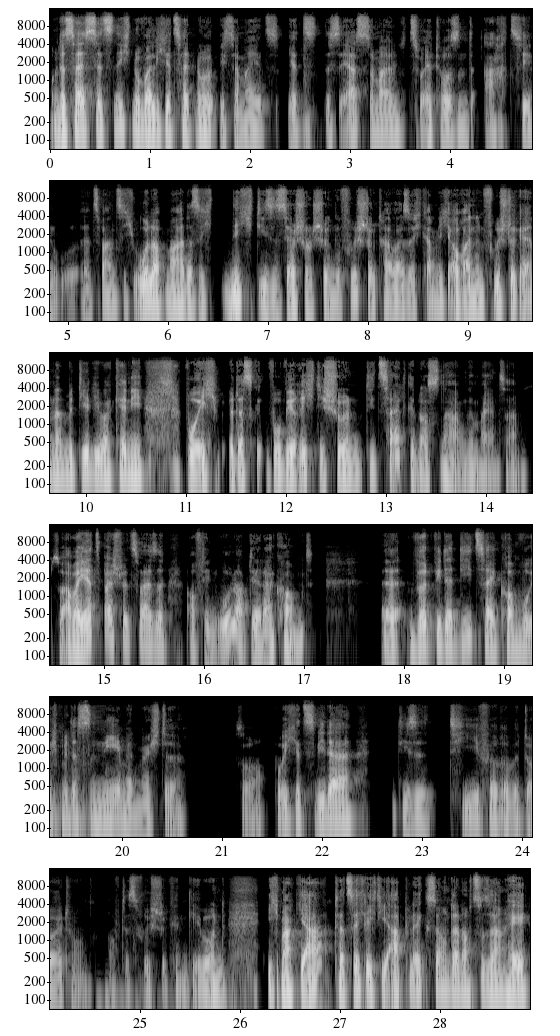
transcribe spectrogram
Und das heißt jetzt nicht nur, weil ich jetzt halt nur, ich sage mal jetzt jetzt das erste Mal 2018, äh, 20 Urlaub mache, dass ich nicht dieses Jahr schon schön gefrühstückt habe. Also, ich kann mich auch an 'nen Frühstück erinnern mit dir, lieber Kenny, wo ich das wo wir richtig schön die Zeit genossen haben gemeinsam. So, aber jetzt beispielsweise auf den Urlaub, der da kommt, äh, wird wieder die Zeit kommen, wo ich mir das nehmen möchte. So, wo ich jetzt wieder diese tiefere Bedeutung auf das Frühstück hingebe. Und ich mag ja tatsächlich die Abwechslung, dann noch zu sagen: „Hey,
